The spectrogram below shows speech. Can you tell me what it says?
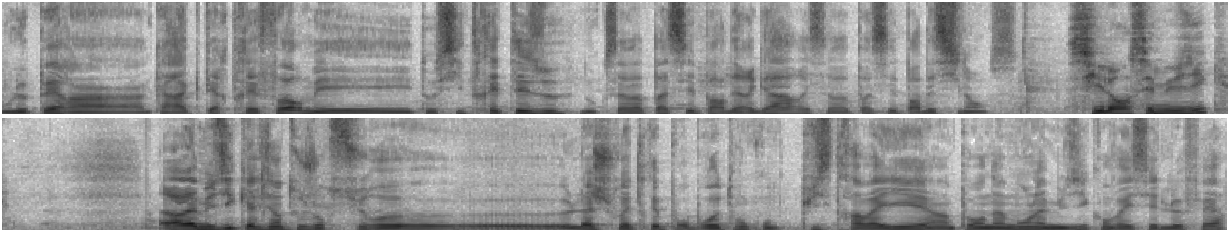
où le père a un caractère très fort mais est aussi très taiseux. Donc ça va passer par des regards et ça va passer par des silences. Silence et musique alors la musique, elle vient toujours sur... Euh, là, je souhaiterais pour Breton qu'on puisse travailler un peu en amont la musique, on va essayer de le faire.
